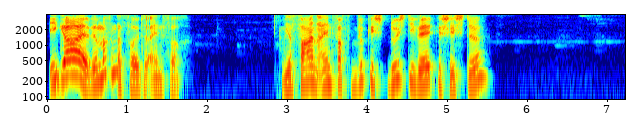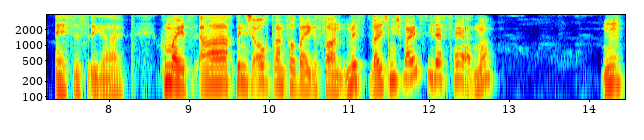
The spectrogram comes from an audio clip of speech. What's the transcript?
egal, wir machen das heute einfach. Wir fahren einfach wirklich durch die Weltgeschichte. Es ist egal. Guck mal, jetzt, ach, bin ich auch dran vorbeigefahren. Mist, weil ich nicht weiß, wie der fährt, ne? Hm.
